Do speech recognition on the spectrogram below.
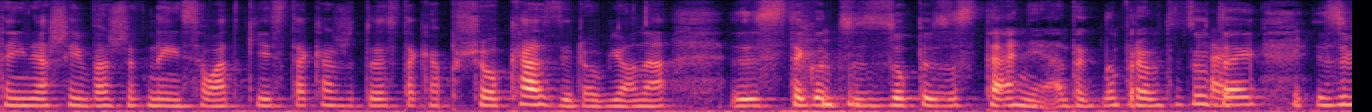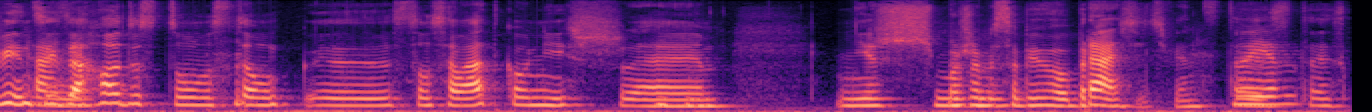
tej naszej warzywnej sałatki jest taka, że to jest taka przy okazji robiona, e, z tego, co z zupy zostanie, a tak naprawdę tutaj tak. jest więcej Tanie. zachodu z tą, z tą, z tą sałatką niż, mhm. niż możemy mhm. sobie wyobrazić, więc to, no jest, ja... to jest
